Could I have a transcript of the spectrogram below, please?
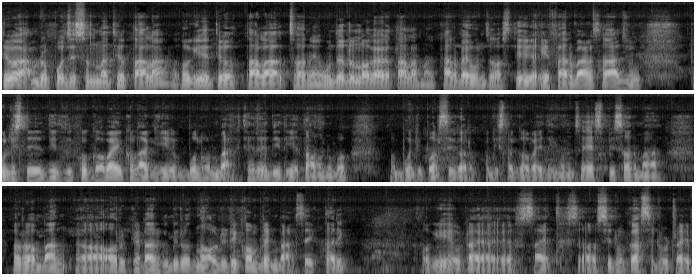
थियो हाम्रो पोजिसनमा थियो ताला हो कि? त्यो ताला छ भने उनीहरूले लगाएको तालामा कारवाही हुन्छ। अस्ति एफआइआर भएको छ आज पुलिसले दिदीको गवाईको लागि बोलाउनु भएको थियो अरे। दिदी यता आउनुभयो। भोलि पर्सि गएर पुलिसलाई गवाई दिनुहुन्छ। एसपी शर्मा र बाङ अरू केटाहरूको विरोधमा अलरेडी कम्प्लेन भएको छ एक तारिक। हो कि एउटा सायद schedule caste schedule tribe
